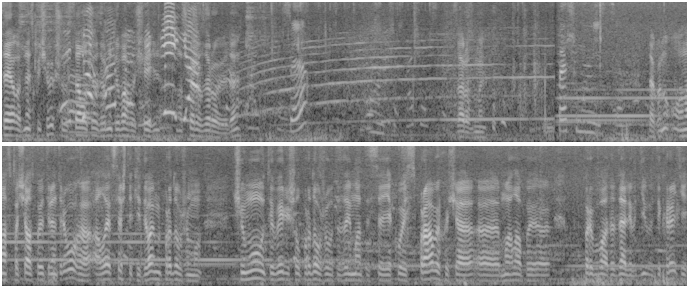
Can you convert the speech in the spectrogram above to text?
це одне з ключових, що тебе звернути увагу ще й на сферу здоров'я, да? Це Зараз ми першому місці. Так, ну, у нас почалась повітряна тривога, але все ж таки, давай ми продовжимо. Чому ти вирішив продовжувати займатися якоюсь справою, хоча е, могла би е, перебувати далі в, декреті?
